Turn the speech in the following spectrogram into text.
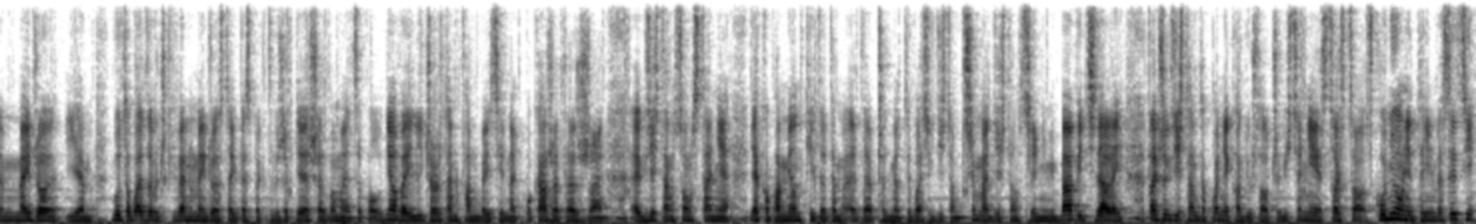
e, major, i, em, był to bardzo wyczekiwany major z tej perspektywy, że pierwszy raz w Ameryce Południowej. Liczę, że ten fanbase jednak pokaże też, że e, gdzieś tam są w stanie jako pamiątki te, te, te przedmioty właśnie gdzieś tam trzymać, gdzieś tam się nimi bawić dalej. Także gdzieś tam to poniekąd już to oczywiście nie jest coś, co skłoniło mnie do tej inwestycji,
